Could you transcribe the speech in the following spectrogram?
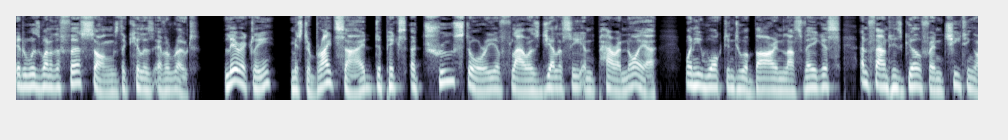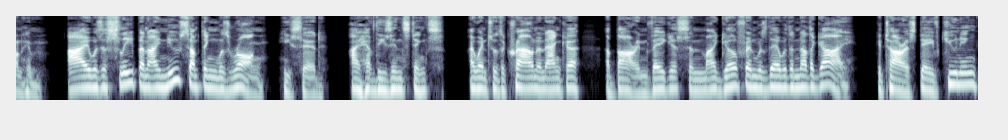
It was one of the first songs The Killers ever wrote. Lyrically, Mr. Brightside depicts a true story of Flowers' jealousy and paranoia when he walked into a bar in Las Vegas and found his girlfriend cheating on him. I was asleep and I knew something was wrong, he said. I have these instincts. I went to the Crown and Anchor, a bar in Vegas, and my girlfriend was there with another guy. Guitarist Dave Keuning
